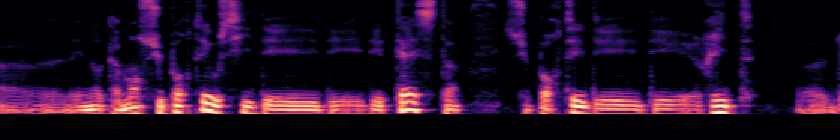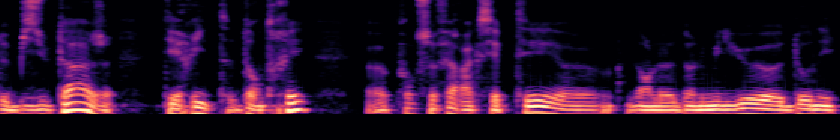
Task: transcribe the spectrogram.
euh, et notamment supporter aussi des, des, tests, supporter des, des, rites de bizutage, des rites d'entrée pour se faire accepter dans le, dans le milieu donné.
